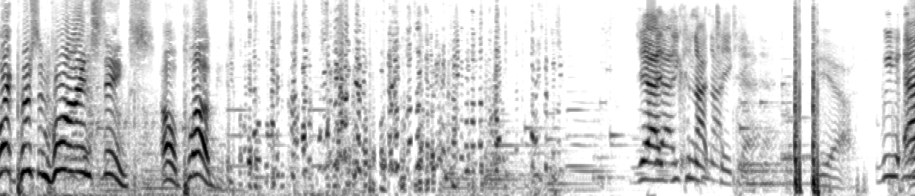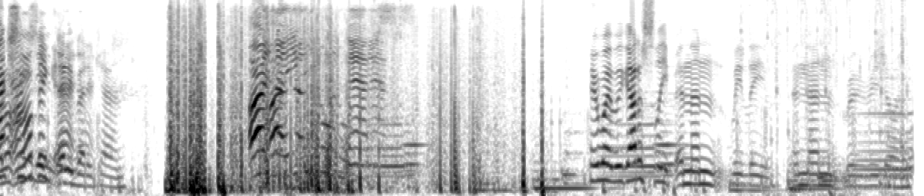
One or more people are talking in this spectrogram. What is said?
White person horror instincts. Oh, plug. Yeah, you cannot take that. Yeah. We I actually I don't think did that. anybody can. Alright, now you can do it, Max. Here, wait. We gotta sleep, and then we leave, and then we rejoin.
